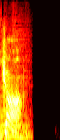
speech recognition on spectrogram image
Geico.com.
